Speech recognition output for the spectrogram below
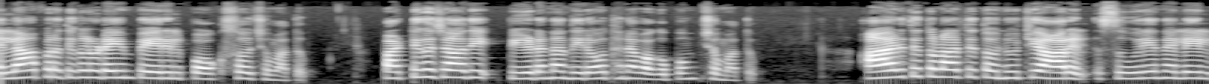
എല്ലാ പ്രതികളുടെയും പേരിൽ പോക്സോ ചുമത്തും. പട്ടികജാതി പീഡന നിരോധന വകുപ്പും ചുമത്തും. ആയിരത്തി തൊള്ളായിരത്തി തൊണ്ണൂറ്റി ആറിൽ സൂര്യനെല്ലയിൽ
